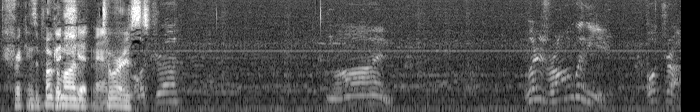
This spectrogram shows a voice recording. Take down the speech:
Freaking He's a good Pokemon shit, man. tourist. Ultra. Come on. What is wrong with you? Ultra.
